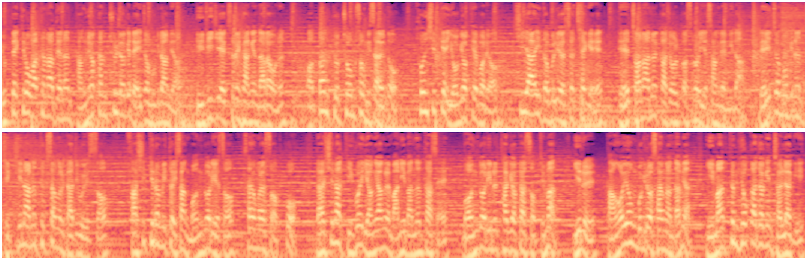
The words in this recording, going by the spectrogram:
600kW나 되는 강력한 출력의 레이저 무기라면 DDGX를 향해 날아오는 어떤 극초음속 미사일도 손쉽게 요격해버려 CIWS 체계에 대 전환을 가져올 것으로 예상됩니다. 레이저 무기는 직진하는 특성을 가지고 있어 40km 이상 먼 거리에서 사용할 수 없고 날씨나 기후의 영향을 많이 받는 탓에 먼 거리를 타격할 수 없지만 이를 방어용 무기로 사용한다면 이만큼 효과적인 전략이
